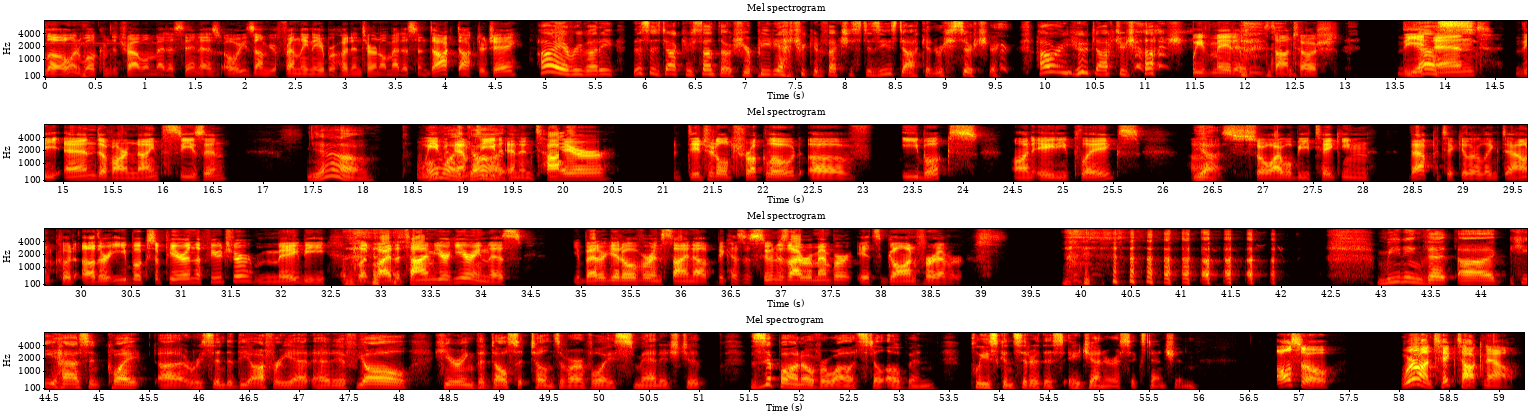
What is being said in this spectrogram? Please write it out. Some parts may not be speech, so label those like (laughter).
Hello, and welcome to Travel Medicine. As always, I'm your friendly neighborhood internal medicine doc, Dr. J. Hi, everybody. This is Dr. Santhosh, your pediatric (laughs) infectious disease doc and researcher. (laughs) How are you, Dr. (laughs) Josh? We've made it, Santhosh. The Yes. end the end of our ninth season. Yeah. We've Oh emptied God. an entire digital truckload of ebooks on 80 plagues. Uh, Yes. So I will be taking that particular link down. Could other ebooks appear in the future? Maybe. But (laughs) by the time you're hearing this, you better get over and sign up because as soon as I remember, it's gone forever. (laughs) Meaning that uh, he hasn't quite uh, rescinded the offer yet. And if y'all, hearing the dulcet tones of our voice, manage to zip on over while it's still open, please consider this a generous extension. Also, we're on TikTok now.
